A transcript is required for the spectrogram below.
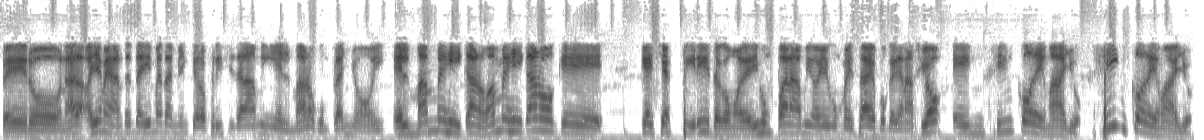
Pero nada, oye, antes de irme también quiero felicitar a mi hermano, cumpleaños hoy, el más mexicano, más mexicano que, que Chespirito, como le dijo un pana mío hoy en un mensaje, porque nació en 5 de mayo, 5 de mayo.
